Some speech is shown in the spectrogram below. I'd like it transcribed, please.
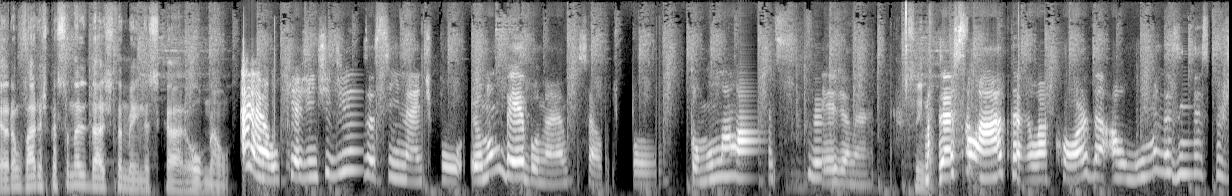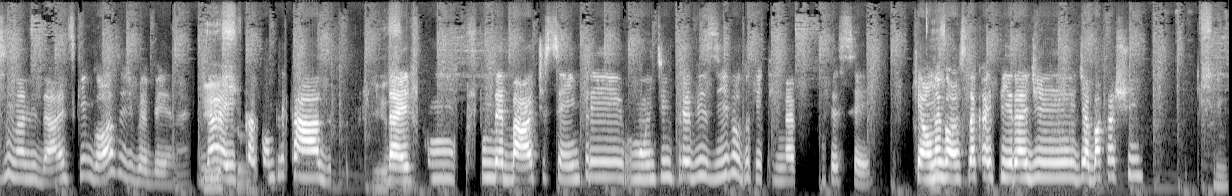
eram várias personalidades também nesse cara, ou não. É, o que a gente diz assim, né? Tipo, eu não bebo, né, pessoal? Tipo, tomo uma lata de cerveja, né? Sim. Mas essa lata, ela acorda alguma das minhas personalidades que gosta de beber, né? Daí Isso. fica complicado. Isso. Daí fica um, fica um, debate sempre muito imprevisível do que, que vai acontecer. Que é um Isso. negócio da caipira de, de abacaxi. Sim.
